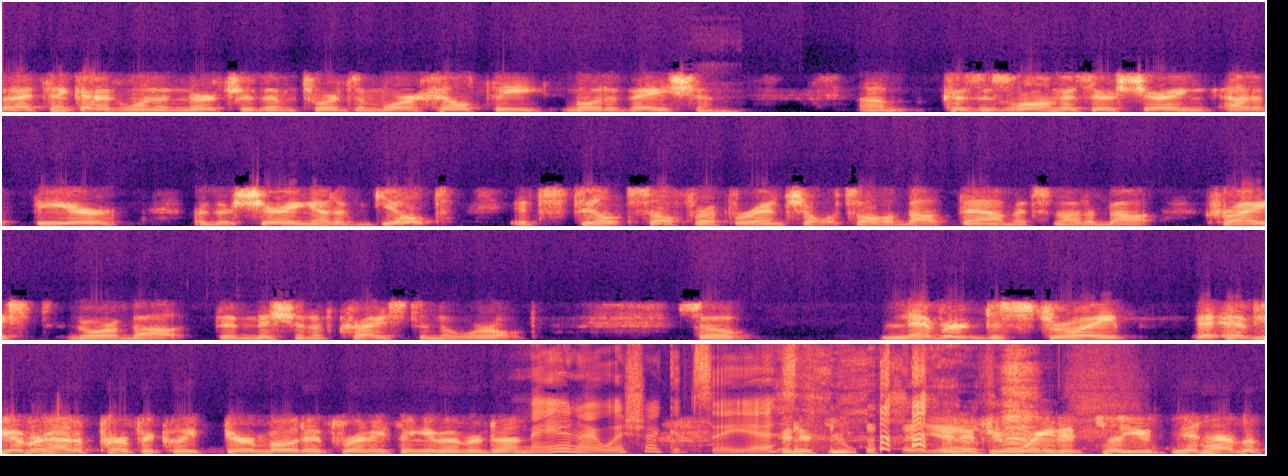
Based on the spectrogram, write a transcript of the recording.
but I think I'd want to nurture them towards a more healthy motivation. Because um, as long as they're sharing out of fear or they're sharing out of guilt, it's still self referential. It's all about them. It's not about Christ nor about the mission of Christ in the world. So never destroy. Have you ever had a perfectly pure motive for anything you've ever done? Man, I wish I could say yes. And if you yeah. and if you waited till you did have a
